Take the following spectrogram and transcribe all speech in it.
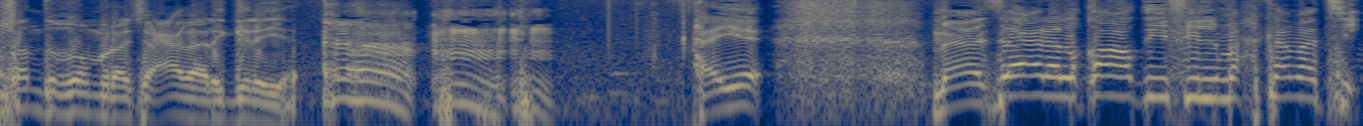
Shan daqiiqo muraajaca baa la gelaya haye maa zaala alqaadi fi lmaxkamati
